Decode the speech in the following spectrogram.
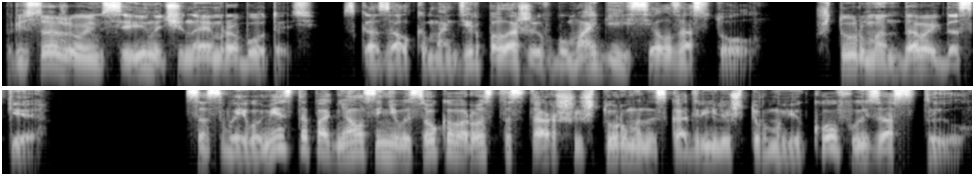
«Присаживаемся и начинаем работать», — сказал командир, положив бумаги и сел за стол. «Штурман, давай к доске». Со своего места поднялся невысокого роста старший штурман эскадрильи штурмовиков и застыл.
